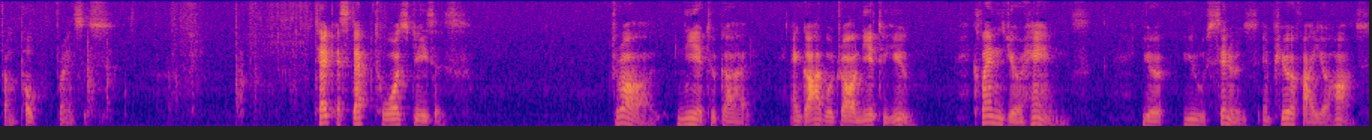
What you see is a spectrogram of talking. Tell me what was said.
from Pope Francis. Take a step towards Jesus. Draw near to God, and God will draw near to you. Cleanse your hands, your, you sinners, and purify your hearts.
